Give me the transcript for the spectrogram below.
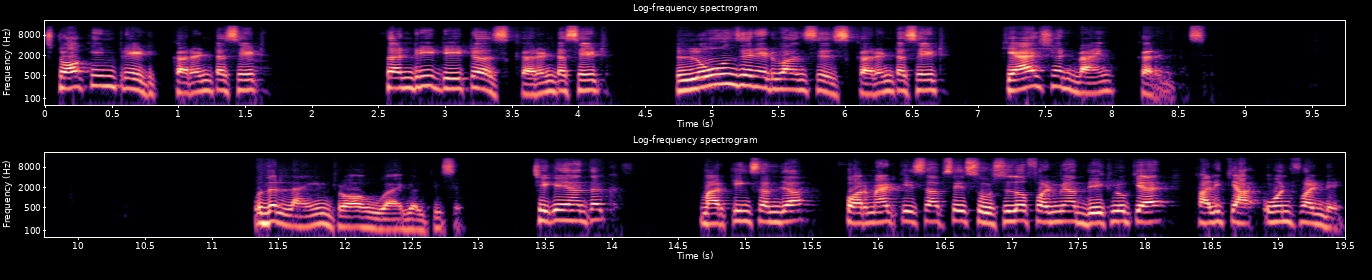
Stock in trade current asset sundry debtors current asset loans and advances current asset cash and bank current asset उधर लाइन ड्रॉ हुआ है गलती से। ठीक है, यहाँ तक? मार्किंग समझा। फॉर्मेट के हिसाब से सोर्सेज ऑफ़ फंड में आप देख लो क्या है। खाली क्या ओन फंड है।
